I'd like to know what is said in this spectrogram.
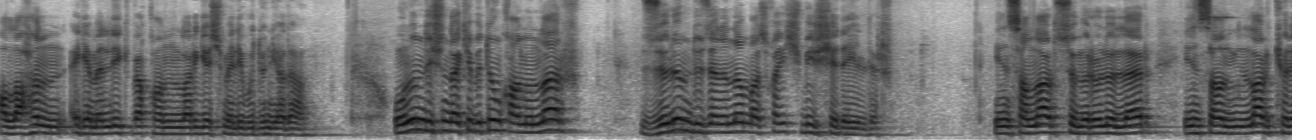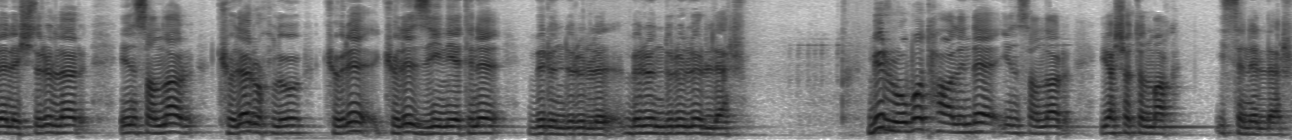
Allah'ın egemenlik ve kanunları geçmeli bu dünyada. Onun dışındaki bütün kanunlar zulüm düzeninden başka hiçbir şey değildir. İnsanlar sömürülürler, insanlar köleleştirirler, insanlar köle ruhlu, köle, köle zihniyetine büründürülür, büründürülürler. Bir robot halinde insanlar yaşatılmak istenirler.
